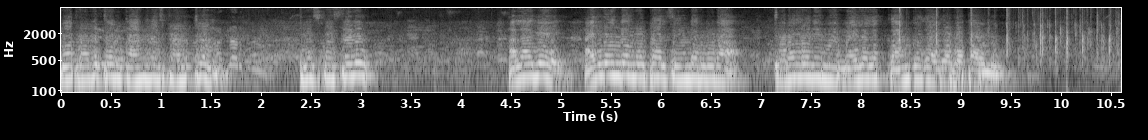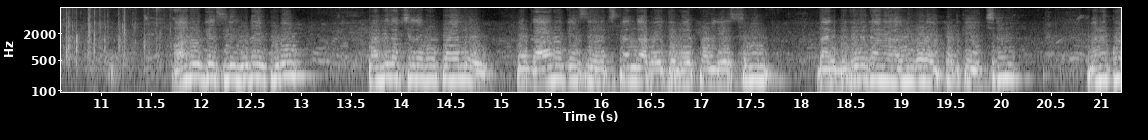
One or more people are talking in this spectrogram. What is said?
మా ప్రభుత్వం కాంగ్రెస్ ప్రభుత్వం తీసుకొస్తుంది. అలాగే ఐదు వందల రూపాయల సిలిండర్ కూడా త్వరలోనే మా మహిళలకు కానుకగా ఇవ్వబోతా ఉన్నాం. ఆరోగ్యశ్రీ కూడా ఇప్పుడు పది లక్షల రూపాయలు మనకు ఆరోగ్యశ్రీ ఉచితంగా వైద్యం ఏర్పాటు చేస్తున్నాం. దాని విధి విధానాలన్నీ కూడా ఇప్పటికే ఇచ్చినాం. మనకు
